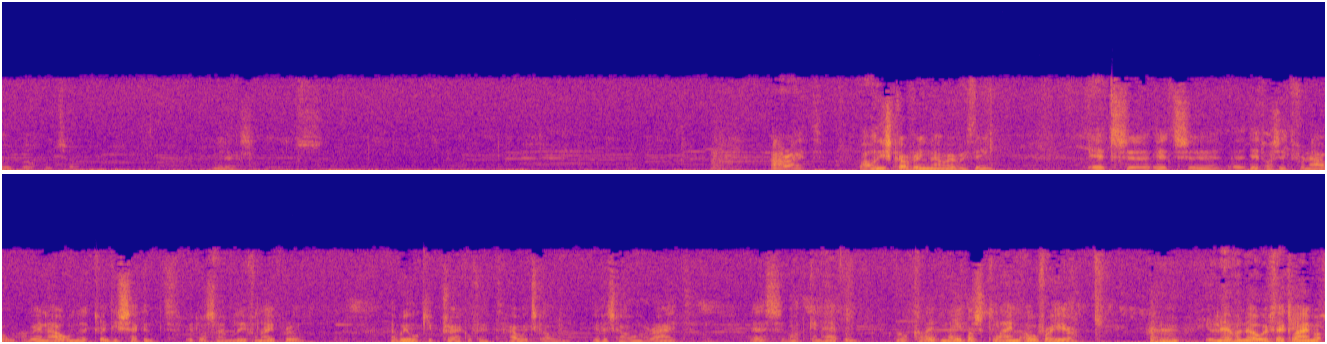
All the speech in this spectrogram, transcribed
Ook wel goed zo. Yes. Alright. While he's covering now everything, it's, uh, it's, uh, that was it for now. We're now on the 22nd, it was I believe on April, and we will keep track of it, how it's going. If it's going alright, yes, what can happen. Will neighbors climb over here? you never know if they climb up.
